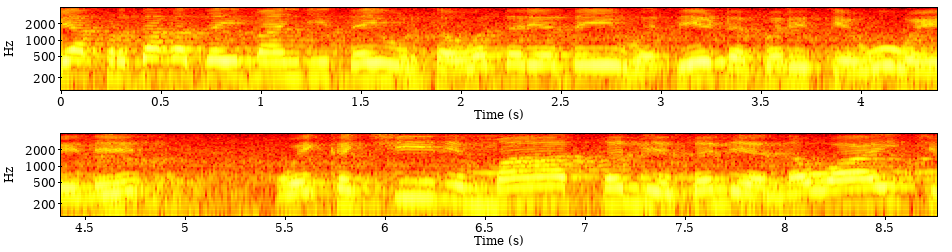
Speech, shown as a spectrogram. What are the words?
بیا پر دغه ځای باندې دی ورته ودرېدی و دې ډبرې ته وویلې وای کچیر ما تل دل نه وای چې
